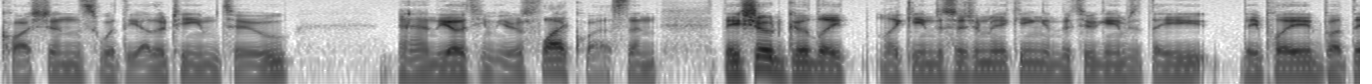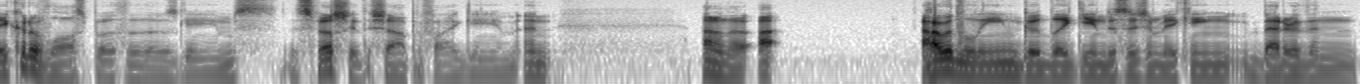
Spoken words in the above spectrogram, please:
questions with the other team too and the other team here is flyquest and they showed good late like game decision making in the two games that they they played, but they could have lost both of those games, especially the Shopify game. And I don't know, I I would lean good late game decision making better than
